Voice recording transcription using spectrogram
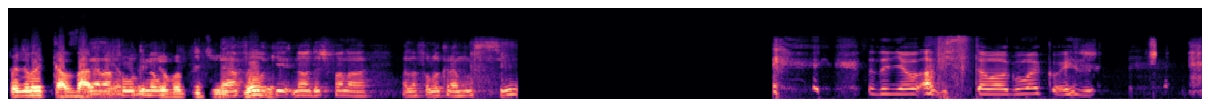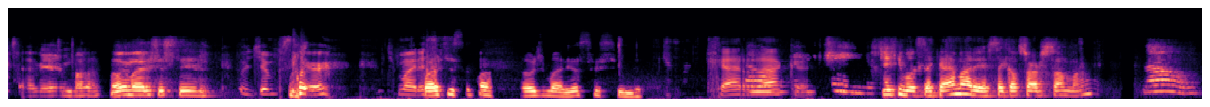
Pede ela em casamento. Ela falou que não- Eu vou pedir. Ela falou que. Não, deixa eu falar. Ela falou que era muito. O Daniel avistou alguma coisa. É minha irmã. Oi, Maria Cecília. O jumpscare de Maria Cecília. Participação de Maria Cecília. Caraca. O que, que você quer, Maria? Você quer o suor da sua mãe? Não.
